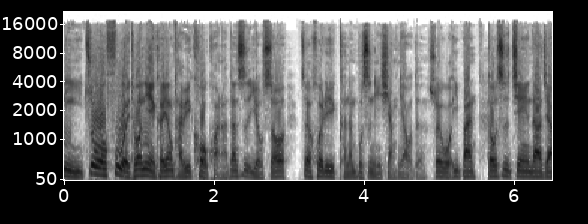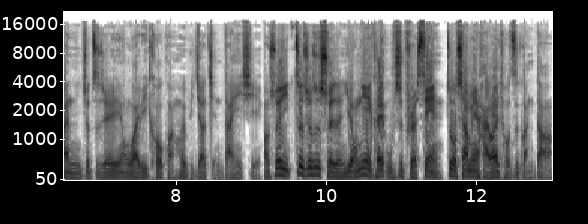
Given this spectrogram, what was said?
你做付委托，你也可以用台币扣款啊，但是有时候这汇率可能不是你想要的，所以所以我一般都是建议大家，你就直接用外币扣款会比较简单一些。好，所以这就是随人用，你也可以五十 percent 做上面海外投资管道，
